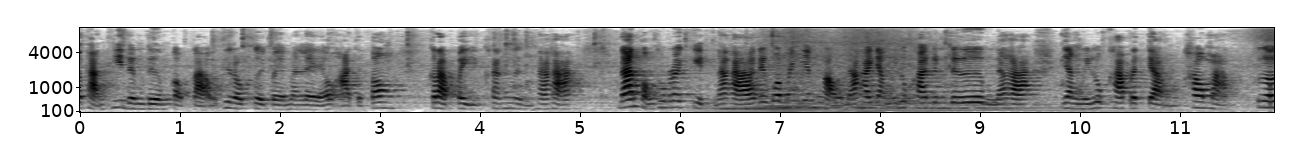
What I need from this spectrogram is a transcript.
สถานที่เดิมๆเก่าๆที่เราเคยไปมาแล้ว อาจจะต้องกลับไปอีกครั้งหนึ่งนะคะ ด้านของธุรกิจนะคะ เรียกว่าไม่เงียบเหงานะคะ ยังมีลูกค้าเดิมๆนะคะ ยังมีลูกค้าประจำเข้ามาเพื่อ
